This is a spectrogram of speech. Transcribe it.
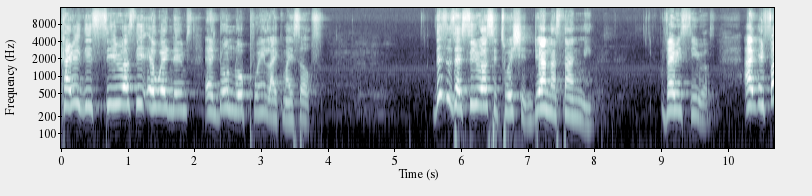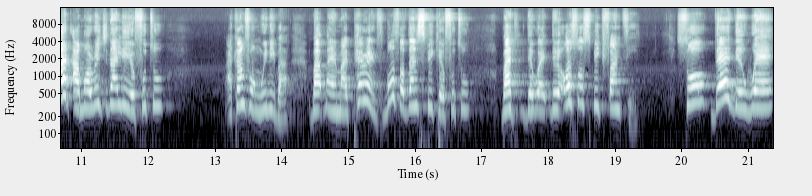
carry these seriously Ewe names and don't know point like myself. This is a serious situation. Do you understand me? Very serious. And in fact, I'm originally a Futu I come from Winneba, but my, my parents, both of them speak Efutu, but they, were, they also speak Fanti. So there they were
